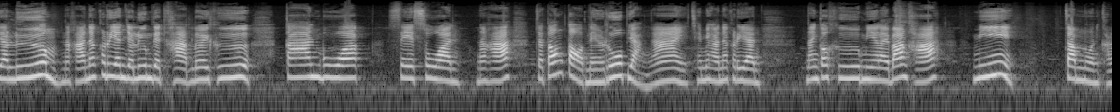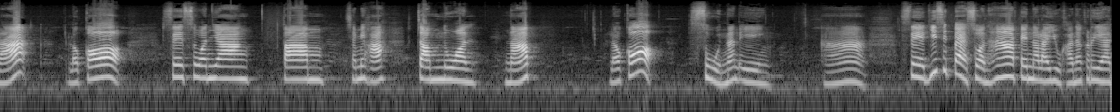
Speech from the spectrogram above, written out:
อย่าลืมนะคะ นักเรียนอย่าลืมเด็ดขาดเลยคือ การบวกเศษส่วนนะคะ จะต้องตอบในรูปอย่างง่าย ใช่ไหมคะนักเรียน นั่นก็คือมีอะไรบ้างคะ มีจำนวนคระแล้วก็เศษส่วนอย่างตามใช่ไหมคะจำนวนนับ แล้วก็ ศูนย์นั่นเองอ่าเศษ 28 ส่วน 5 เป็นอะไรอยู่คะนักเรียน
